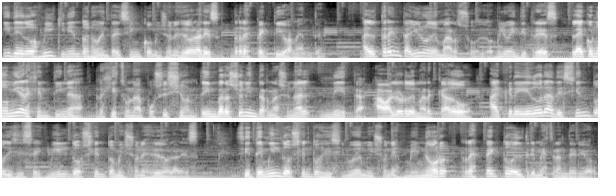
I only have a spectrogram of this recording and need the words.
y de 2.595 millones de dólares respectivamente. Al 31 de marzo de 2023, la economía argentina registra una posición de inversión internacional neta a valor de mercado acreedora de 116.200 millones de dólares, 7.219 millones menor respecto del trimestre anterior.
